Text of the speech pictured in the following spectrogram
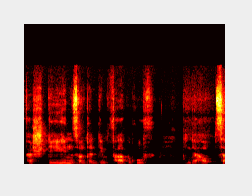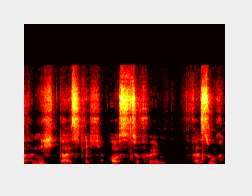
verstehen, sondern dem Pfarrberuf in der Hauptsache nicht geistlich auszufüllen versuchen.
